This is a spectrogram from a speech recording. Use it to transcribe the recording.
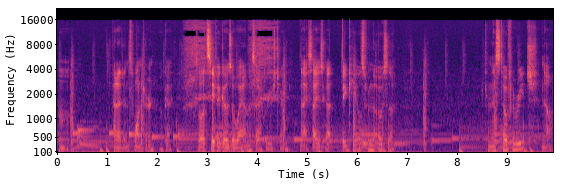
Hmm. Penitence, one turn. Okay. So let's see if it goes away on the Sacrier's turn. Nice, I just got big heals from the Osa. Can this Tofu reach? No.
